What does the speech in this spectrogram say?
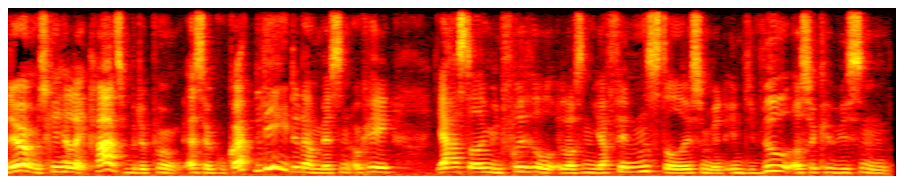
og det var jeg måske heller ikke klar til på det punkt. Altså, jeg kunne godt lide det der med sådan, okay, jeg har stadig min frihed, eller sådan, jeg findes stadig som et individ, og så kan vi sådan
